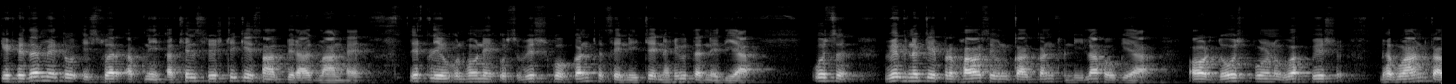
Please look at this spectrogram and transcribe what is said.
कि हृदय में तो ईश्वर अपनी अखिल सृष्टि के साथ विराजमान है, इसलिए उन्होंने उस विष को कंठ से नीचे नहीं उतरने दिया। उस विघ्न के प्रभाव से उनका कंठ नीला हो गया और दोषपूर्ण वह विष भगवान का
